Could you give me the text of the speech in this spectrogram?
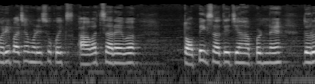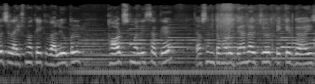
ફરી પાછા મળીશું કોઈક આવા જ સારા એવા ટોપિક સાથે જ્યાં આપણને દરરોજ લાઈફમાં કંઈક વેલ્યુએબલ થોટ્સ મળી શકે. ત્યાં સુધી તમારું ધ્યાન રાખજો. ટેક કેર ગાઈઝ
